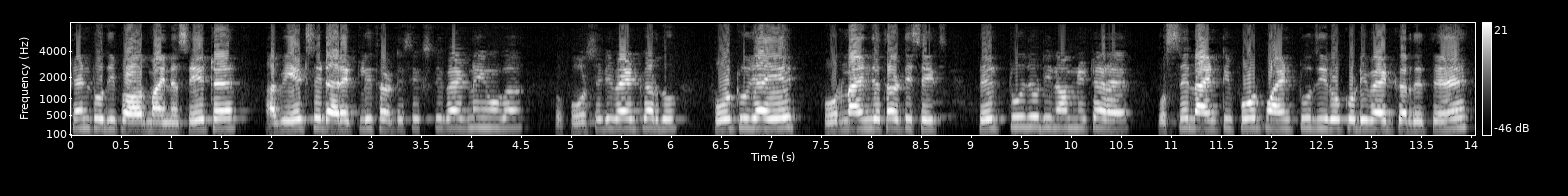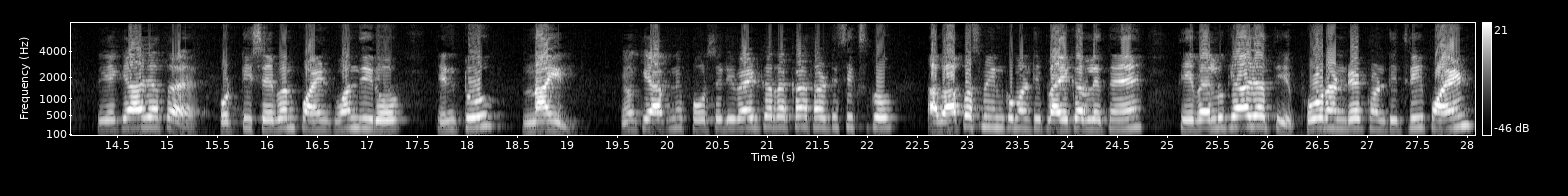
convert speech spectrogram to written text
ten to the power minus eight है। अब एट से डायरेक्टली थर्टी सिक्स डिवाइड नहीं होगा तो फोर से डिवाइड कर दो। फोर टू जा एट फोर नाइन जो थर्टी सिक्स, फिर टू जो डिनोमिनेटर है, उससे ninety four point two zero को डिवाइड कर देते हैं तो ये क्या आ जाता है? Forty seven point one zero into nine क्योंकि आपने फोर से डिवाइड कर रखा है थर्टी सिक्स को, अब आपस में इनको मल्टीप्लाई कर लेते हैं तो ये वैल्यू क्या आ जाती है? Four hundred twenty three point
